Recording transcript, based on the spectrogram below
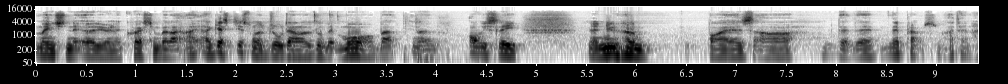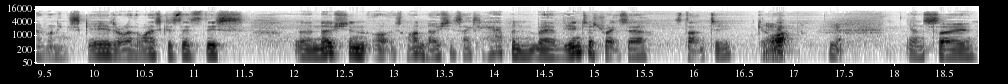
mentioned it earlier in a question, but I, I guess just want to drill down a little bit more. But you know, obviously, know, new home buyers are they're, they're, they're perhaps I don't know running scared or otherwise because there's this uh, notion, or it's not a notion, it's actually happened where the interest rates are starting to go Yeah. up. Yeah. And so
